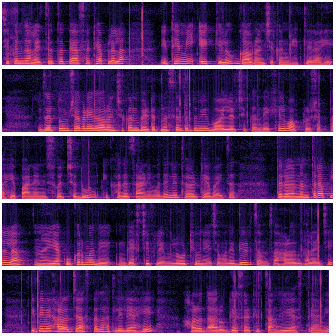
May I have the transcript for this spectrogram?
चिकन घालायचं तर त्यासाठी आपल्याला इथे मी एक किलो गावरान चिकन घेतलेलं आहे. जर तुमच्याकडे गावरान चिकन भेटत नसेल तर तुम्ही बॉयलर चिकन देखील वापरू शकता. हे पाण्याने स्वच्छ धुवून एखाद्या चाळणीमध्ये निथळ ठेवायचं. तर नंतर आपल्याला या कुकरमध्ये गॅसची फ्लेम लो ठेवून याच्यामध्ये दीड चमचा हळद घालायची. इथे मी हळद जास्त घातलेली आहे. हळद आरोग्यासाठी चांगली असते आणि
